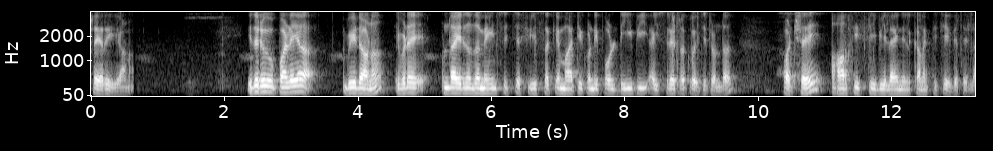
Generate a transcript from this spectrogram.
ഷെയർ ചെയ്യുകയാണ്. ഇതൊരു പഴയ വീടാണ്. ഇവിടെ ഉണ്ടായിരുന്നത് മെയിൻ സ്വിച്ച് ഫീസൊക്കെ മാറ്റിക്കൊണ്ട് ഇപ്പോൾ ഡി ബി ഐസൊലേറ്ററൊക്കെ വെച്ചിട്ടുണ്ട്. പക്ഷേ ആർ സി സി ബി ലൈനിൽ കണക്റ്റ് ചെയ്തിട്ടില്ല.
